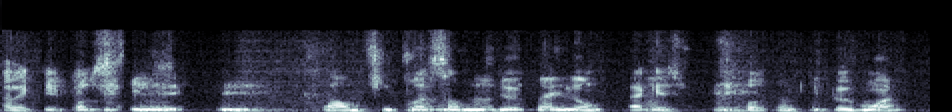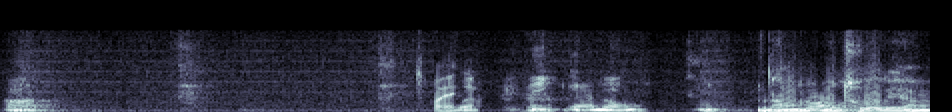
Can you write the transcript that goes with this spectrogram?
avec les distillés en dessous de 70 degrés, donc la question se pose un petit peu moins. Ouais. non? Non, non, tout va bien.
